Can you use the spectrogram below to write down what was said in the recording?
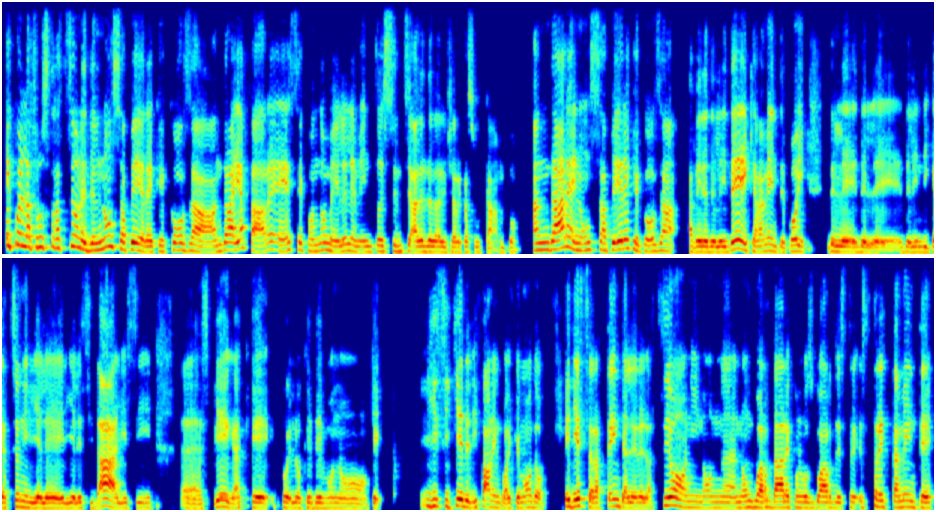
e quella frustrazione del non sapere che cosa andrai a fare è, secondo me, l'elemento essenziale della ricerca sul campo. Andare e non sapere che cosa, avere delle idee, chiaramente, poi delle, delle, delle indicazioni gliele, gliele, si dà, gli si eh, spiega che quello che devono, che gli si chiede di fare in qualche modo e di essere attenti alle relazioni, non, non guardare con lo sguardo estre- strettamente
